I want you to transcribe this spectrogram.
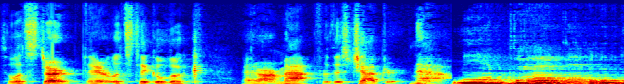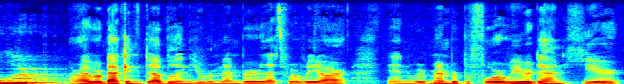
So let's start there. Let's take a look at our map for this chapter now. All right, we're back in Dublin. You remember that's where we are, and remember before we were down here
